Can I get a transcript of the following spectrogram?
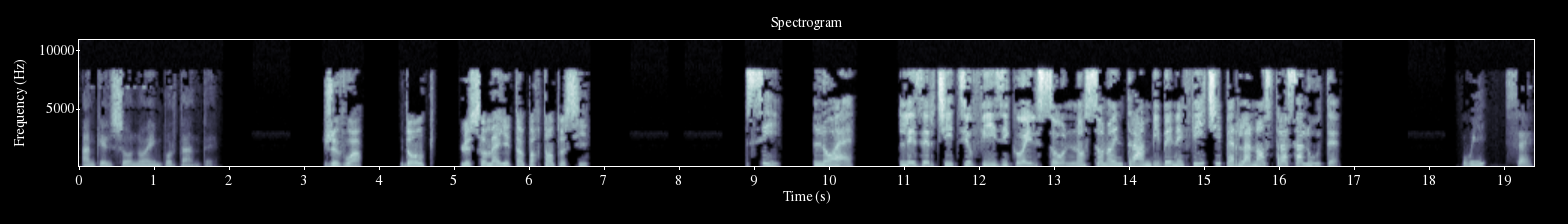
anche il sonno è importante. Je vois. Donc, le sommeil est important aussi. Sì. Lo è. L'esercizio fisico e il sonno sono entrambi benefici per la nostra salute. Oui, c'est.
